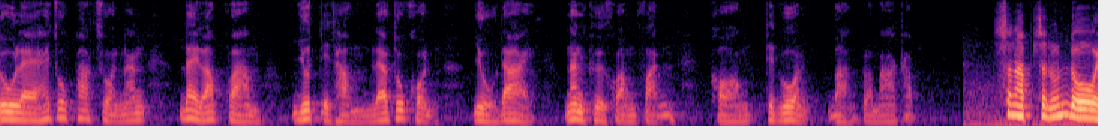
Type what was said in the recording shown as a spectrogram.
ดูแลให้ทุกภาคส่วนนั้น ได้รับความยุติธรรมแล้วทุกคนอยู่ได้ นั่นคือความฝันของทิดว่วนบางประมาครับ สนับสนุนโดย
